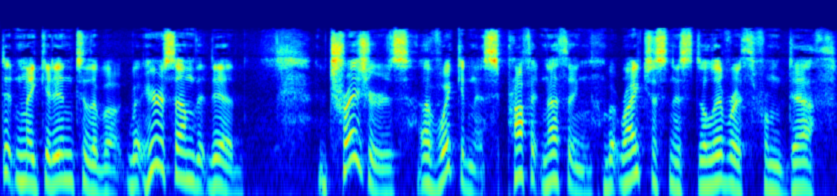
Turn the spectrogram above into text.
didn't make it into the book, but here are some that did. Treasures of wickedness profit nothing, but righteousness delivereth from death.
